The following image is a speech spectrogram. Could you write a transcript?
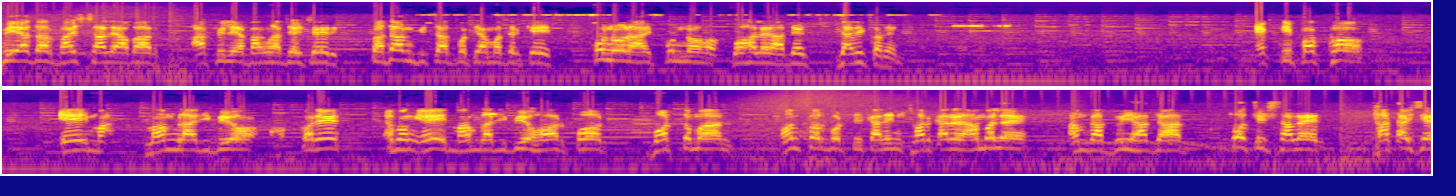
দুই হাজার বাইশ সালে আবার আপিলে বাংলাদেশের প্রধান বিচারপতি আমাদেরকে পুনরায় পূর্ণ বহালের আদেশ জারি করেন। একটি পক্ষ এই মামলা রিভিউ করে এবং এই মামলা রিভিউ হওয়ার পর বর্তমান অন্তর্বর্তীকালীন সরকারের আমলে আমরা দুই হাজার পঁচিশ সালের সাতাইশে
